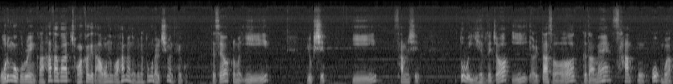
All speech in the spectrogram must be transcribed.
옳은 거 고르니까 하다가 정확하게 나오는 거 하면은 그냥 동그라미 치면 되고. 됐어요? 그러면 2, 60, 2, 30. 또2 해도 되죠? 2, 15. 그 다음에 3, 5. 어, 뭐야?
